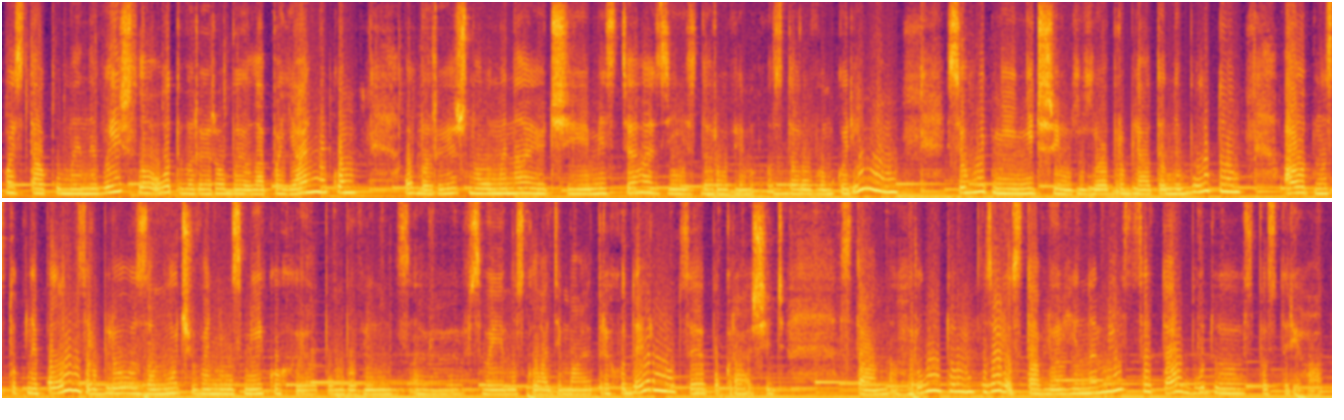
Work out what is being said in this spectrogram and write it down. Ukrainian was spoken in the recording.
Ось так у мене вийшло. Отвори робила паяльником, обережно уминаючи місця зі здоровим, здоровим корінням. Сьогодні нічим її обробляти не буду. А от наступний полив зроблю замочуванням з мійкохелпом, бо він е, в своєму складі має триходерму, це покращить стан ґрунту. Зараз ставлю її на місце та буду спостерігати.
